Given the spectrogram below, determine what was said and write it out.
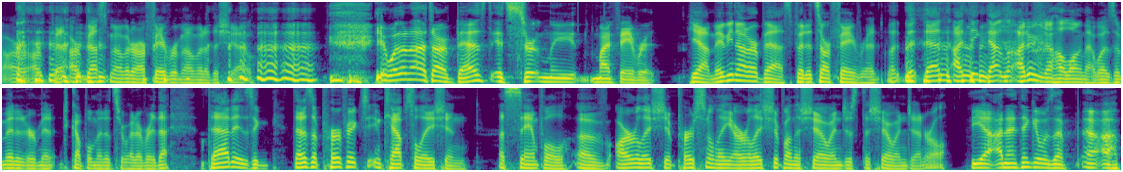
our our, be, our best moment or our favorite moment of the show. yeah, whether or not it's our best, it's certainly my favorite. Yeah, maybe not our best, but it's our favorite. That, that I think that I don't even know how long that was, a minute or minute, a couple minutes or whatever. That that is a that is a perfect encapsulation, a sample of our relationship personally, our relationship on the show, and just the show in general. Yeah, and I think it was a a,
